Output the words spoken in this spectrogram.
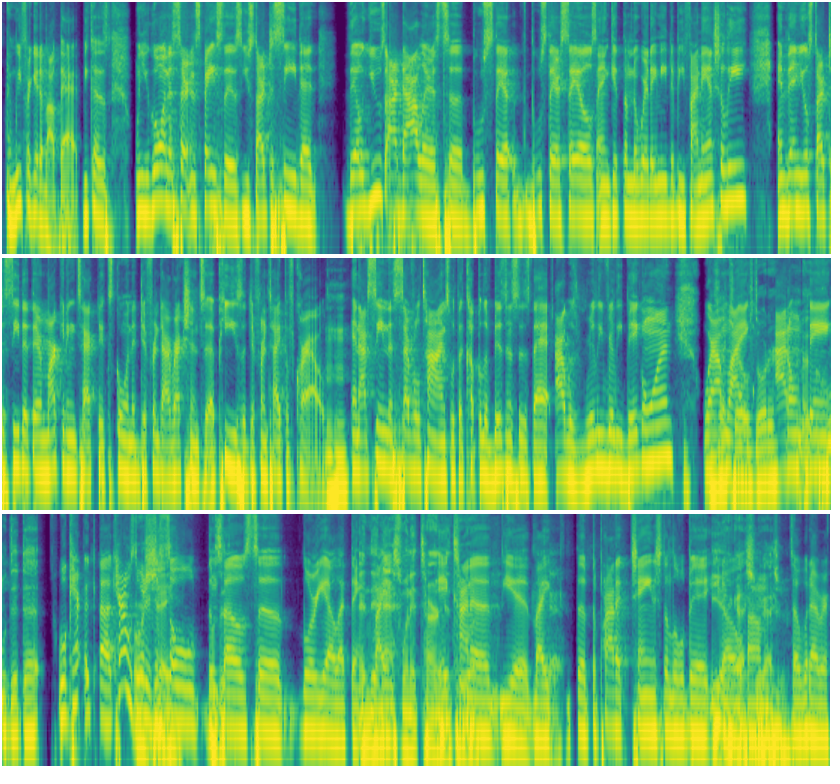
And we forget about that because when you go into certain spaces, you start to see that they'll use our dollars to boost their boost their sales and get them to where they need to be financially. And then you'll start to see that their marketing tactics go in a different direction to appease a different type of crowd. hmm And I've seen this several times with a couple of businesses that I was really, really big on, where Was I'm like? I don't Uh, think who did that. Well, Car- uh, Carol's Or daughter Shea. just sold themselves to L'Oreal, I think. And then Like, that's when it turned it into kind a- of yeah like Okay. the the product changed a little bit you Yeah, know got you, um, got you. so whatever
